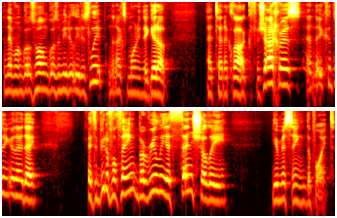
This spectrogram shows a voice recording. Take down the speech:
and everyone goes home, goes immediately to sleep, and the next morning they get up at 10 o'clock for Shachris, and they continue their day. It's a beautiful thing, but really, essentially, you're missing the point.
